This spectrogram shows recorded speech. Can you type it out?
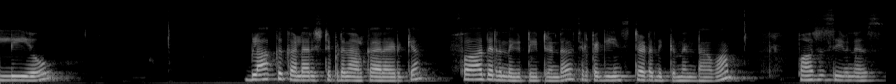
ലിയോ ബ്ലാക്ക് കളർ ഇഷ്ടപ്പെടുന്ന ആൾക്കാരായിരിക്കാം. ഫാദർ എന്ന് കിട്ടിയിട്ടുണ്ട്. ചിലപ്പോൾ ഗെയിൻസ്റ്റായിട്ട് നിൽക്കുന്നുണ്ടാവാം പോസിറ്റീവ്നെസ്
